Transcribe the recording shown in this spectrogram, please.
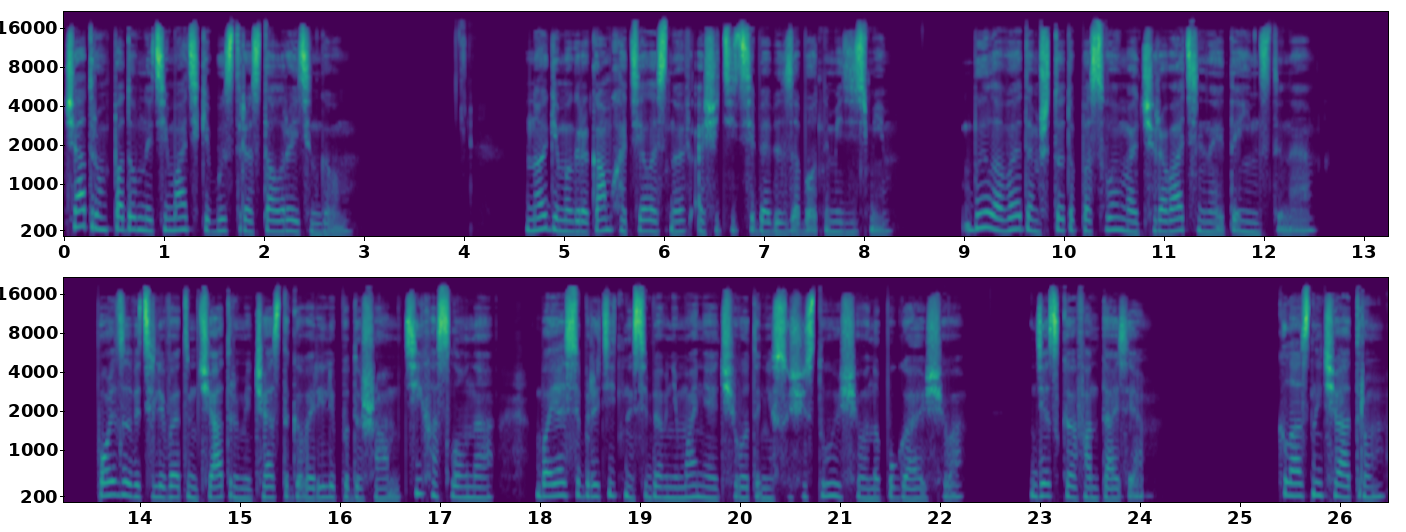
Чатрум в подобной тематике быстро стал рейтинговым. Многим игрокам хотелось вновь ощутить себя беззаботными детьми. Было в этом что-то по-своему очаровательное и таинственное. Пользователи в этом чатруме часто говорили по душам, тихо, словно боясь обратить на себя внимание чего-то несуществующего, но пугающего. Детская фантазия. «Классный чатрум»,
